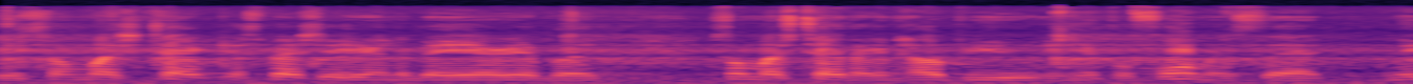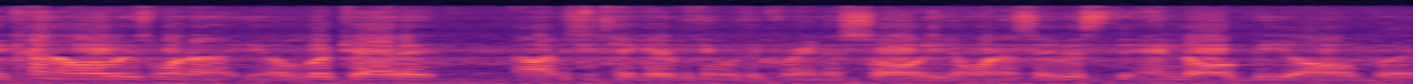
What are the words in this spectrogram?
There's so much tech, especially here in the Bay Area, but so much tech that can help you in your performance that you kind of always want to you know look at it. Obviously, take everything with a grain of salt. You don't want to say this is the end all be all, but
